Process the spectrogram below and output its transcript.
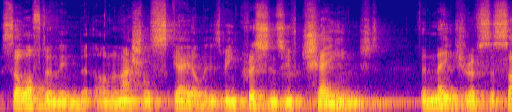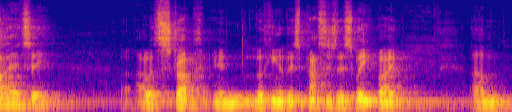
So often, in, on a national scale, it has been Christians who've changed the nature of society. I was struck in looking at this passage this week by um,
